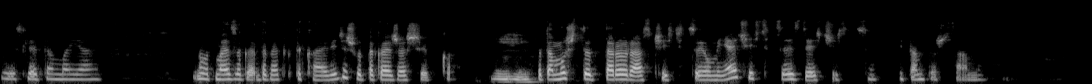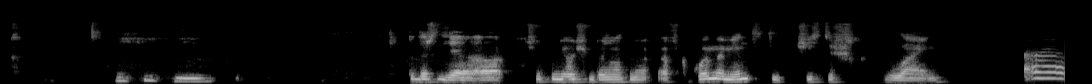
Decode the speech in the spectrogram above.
Если это моя... Ну, вот моя догадка такая, видишь, вот такая же ошибка. Mm-hmm. Потому что второй раз чистится, и у меня чистится, и здесь чистится. И там то же самое. Mm-hmm. Подожди, а что-то не очень понятно. А в какой момент ты чистишь line? А,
